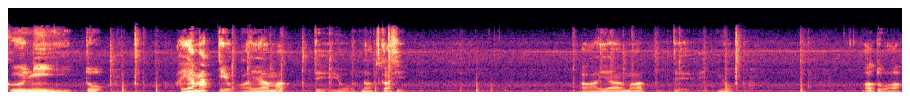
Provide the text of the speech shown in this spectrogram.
グニート。謝ってよ、謝ってよ。懐かしい。謝ってよ。あとは？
